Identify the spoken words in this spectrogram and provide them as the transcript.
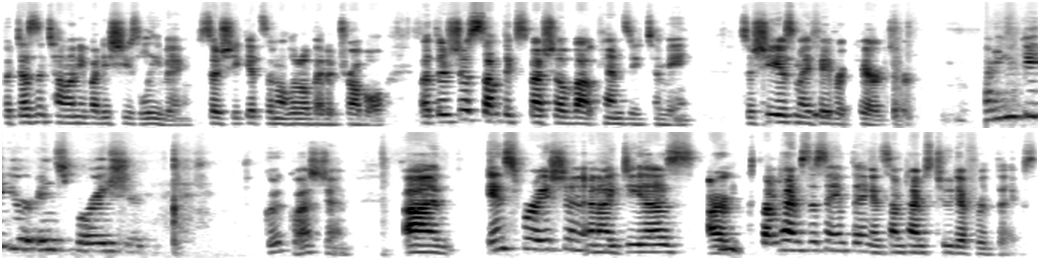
but doesn't tell anybody she's leaving. So she gets in a little bit of trouble. But there's just something special about Kenzie to me. So she is my favorite character. How do you get your inspiration? Good question. Um, inspiration and ideas are hmm. sometimes the same thing and sometimes two different things.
